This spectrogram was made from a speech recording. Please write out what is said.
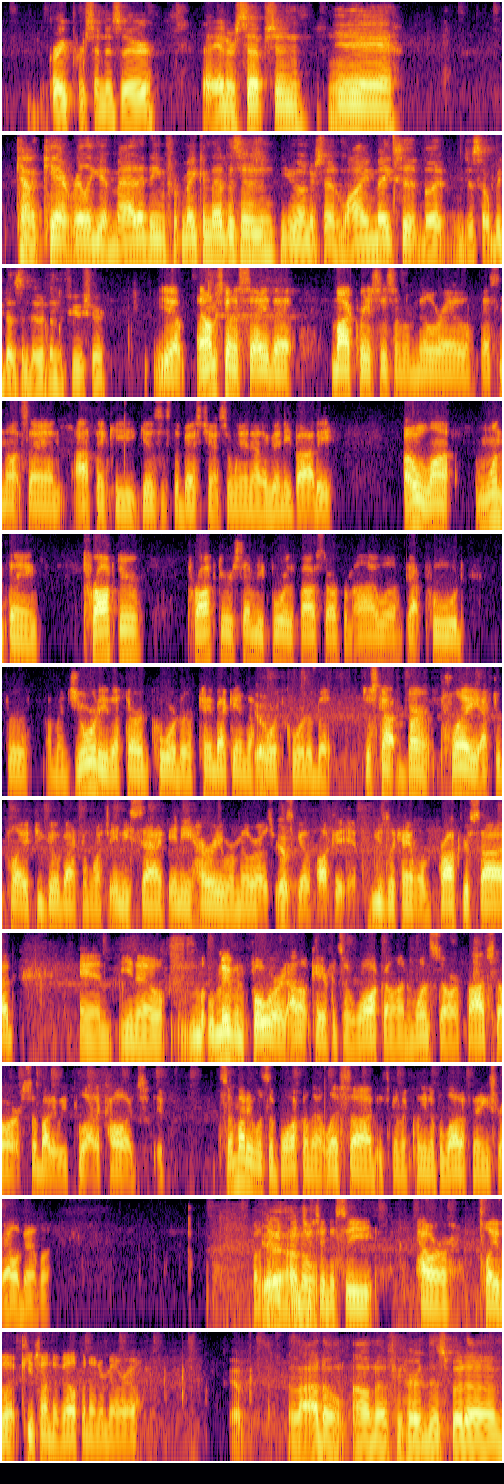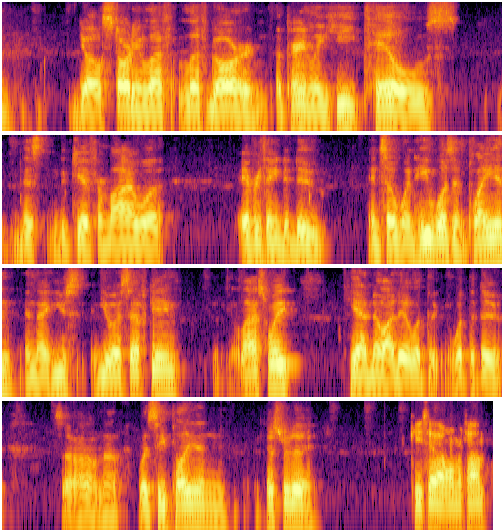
great percentage there. The interception, yeah, kind of can't really get mad at him for making that decision. You understand why he makes it, but you just hope he doesn't do it in the future. Yeah, And I'm just going to say that my criticism of Milroe, that's not saying I think he gives us the best chance to win out of anybody. Oh, one thing, Proctor, Proctor, 74, the five star from Iowa, got pulled for a majority of the third quarter, came back in the Yep. fourth quarter, but just got burnt play after play. If you go back and watch any sack, any hurry where Milroe was supposed Yep. to get the pocket, it usually came on Proctor's side. And, you know, m- moving forward, I don't care if it's a walk on, one star, five star, somebody we pull out of college. If somebody wants to block on that left side, it's going to clean up a lot of things for Alabama. But I think Yeah, it's I don't- interesting to see how our playbook keeps on developing under Milroe. Yep. I don't I don't know if you heard this, but um yo starting left left guard, apparently he tells this the kid from Iowa everything to do. And so when he wasn't playing in that US, USF game last week, he had no idea what to what to do. So I don't know. Was he playing yesterday? Can you say that one more time?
